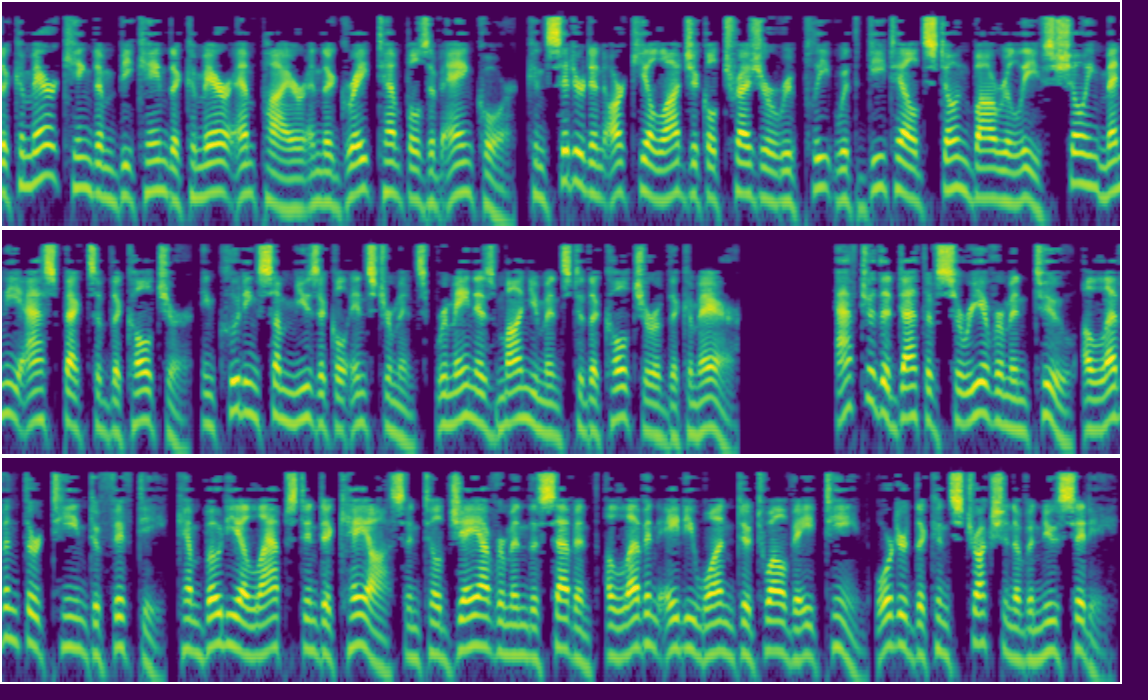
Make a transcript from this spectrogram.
the Khmer kingdom became the Khmer Empire and the great temples of Angkor, considered an archaeological treasure replete with detailed stone bas-reliefs showing many aspects of the culture, including some musical instruments, remain as monuments to the culture of the Khmer. After the death of Suryavarman II (1113–50), Cambodia lapsed into chaos until Jayavarman VII (1181–1218) ordered the construction of a new city.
